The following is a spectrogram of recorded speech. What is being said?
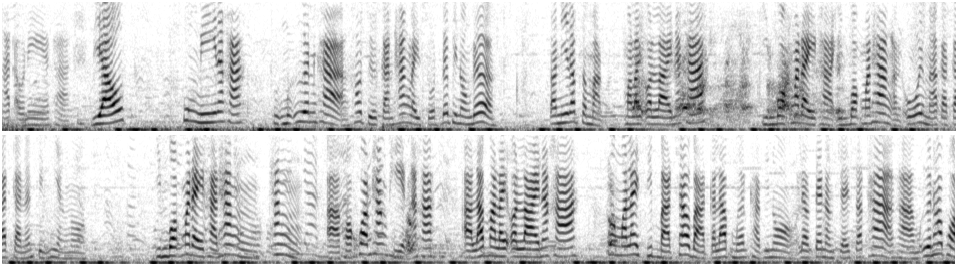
ฮัดเอาแน่ค่ะ เดี๋ยวพรุ่งนี้นะคะถึงมือเอื้อนค่ะเข้าเจอกันทางไลฟ์สดเด้อพี่น้องเด้อตอนนี้รับสมัครมาลัยออนไลน์นะคะอินบอกมาใดค่ะอินบอกมาทางอันโอ้ยหมากะกัดกันนั่นเป็นอย่างเนออินบอกมาใดค่ะทั้งทั้งอ่าขอความทางเพจนะคะอ่ารับมาลัยออนไลน์นะคะ พวงมาลัยสิบบาทเช่าบาทก็รับเหมือนค่ะพี่น้อง แล้วแต่นำใจศรัทธาค่ะมืออื่นเท่าพอ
